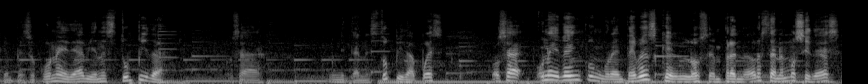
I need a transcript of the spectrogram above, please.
que empezó con una idea bien estúpida. O sea, ni tan estúpida pues. O sea, una idea incongruente. Ves que los emprendedores tenemos ideas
